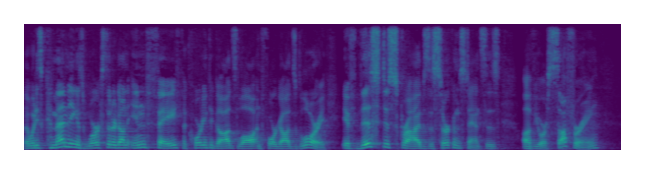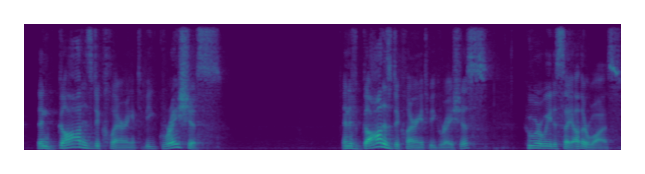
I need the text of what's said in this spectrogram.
that what he's commending is works that are done in faith according to God's law and for God's glory. If this describes the circumstances of your suffering, then God is declaring it to be gracious. And if God is declaring it to be gracious, who are we to say otherwise?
